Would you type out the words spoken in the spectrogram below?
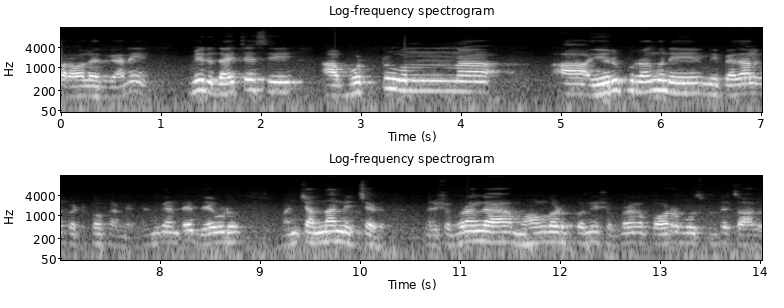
పర్వాలేదు కానీ మీరు దయచేసి ఆ బొట్టు ఉన్న ఆ ఎరుపు రంగుని మీ పెదాలకు పెట్టుకోకండి. ఎందుకంటే దేవుడు మంచి అందాన్ని ఇచ్చాడు. మీరు శుభ్రంగా మొహం కడుక్కొని శుభ్రంగా పౌడర్ పూసుకుంటే చాలు.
